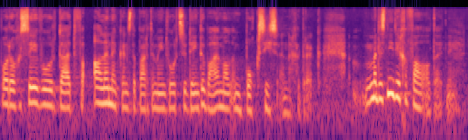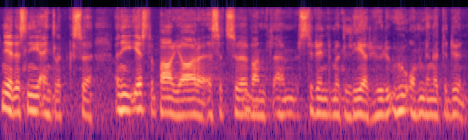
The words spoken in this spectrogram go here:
waar daar gesê word dat veral in 'n kunsdepartement word studente baie maal in boksies ingedruk. Maar dis nie die geval altyd nie. Nee, dis nie eintlik so. In die eerste paar jare is dit so hmm. want um, studente moet leer hoe hoe om dinge te doen.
